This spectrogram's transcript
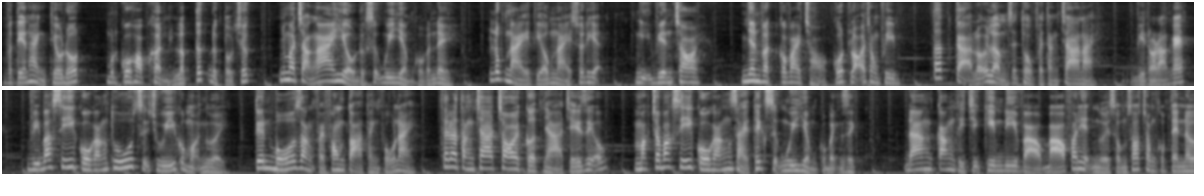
và tiến hành thiêu đốt. Một cuộc họp khẩn lập tức được tổ chức, nhưng mà chẳng ai hiểu được sự nguy hiểm của vấn đề. Lúc này thì ông này xuất hiện, nghị viên Choi, nhân vật có vai trò cốt lõi trong phim. Tất cả lỗi lầm sẽ thuộc về thằng cha này, vì nó đáng ghét. Vị bác sĩ cố gắng thu hút sự chú ý của mọi người, tuyên bố rằng phải phong tỏa thành phố này. Thế là thằng cha Choi cợt nhà chế giễu, mặc cho bác sĩ cố gắng giải thích sự nguy hiểm của bệnh dịch. Đang căng thì chị Kim đi vào báo phát hiện người sống sót trong container.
